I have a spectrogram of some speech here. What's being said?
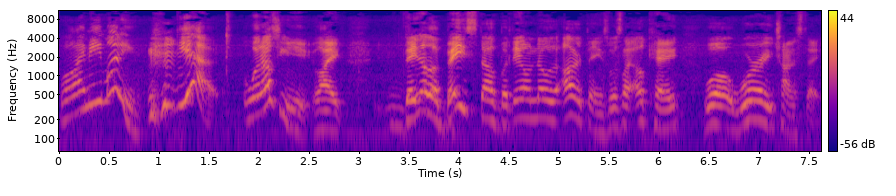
Well, I need money. yeah. What else you need? Like, they know the base stuff, but they don't know the other things. So it's like, okay, well, where are you trying to stay?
